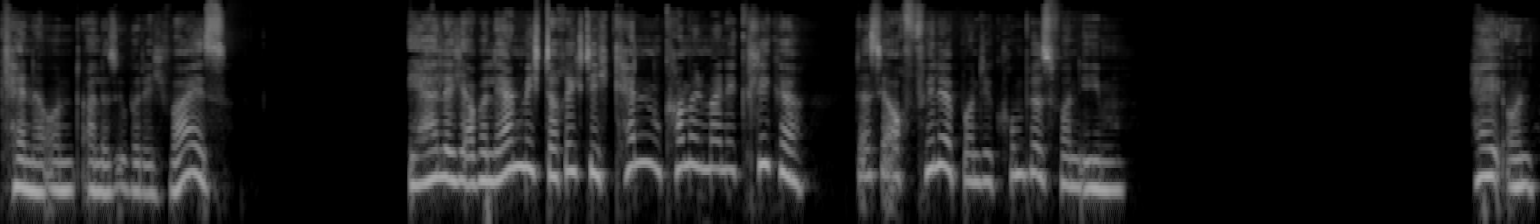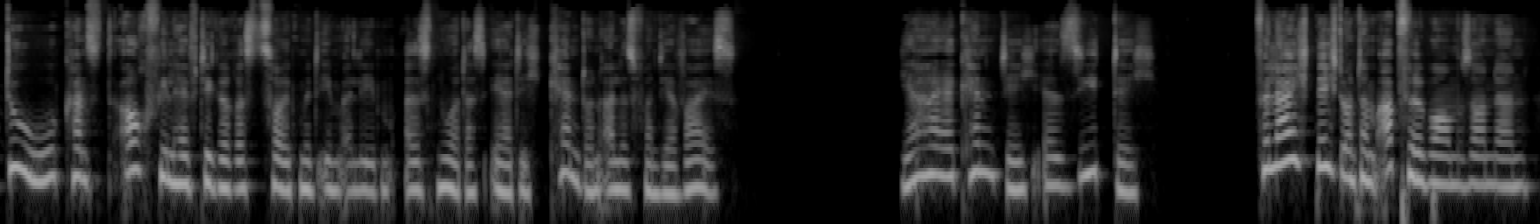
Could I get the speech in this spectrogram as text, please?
kenne und alles über dich weiß. Ehrlich, aber lern mich doch richtig kennen, komm in meine Clique. Da ist ja auch Philipp und die Kumpels von ihm. Hey, und du kannst auch viel heftigeres Zeug mit ihm erleben, als nur, dass er dich kennt und alles von dir weiß. Ja, er kennt dich, er sieht dich. Vielleicht nicht unterm Apfelbaum, sondern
